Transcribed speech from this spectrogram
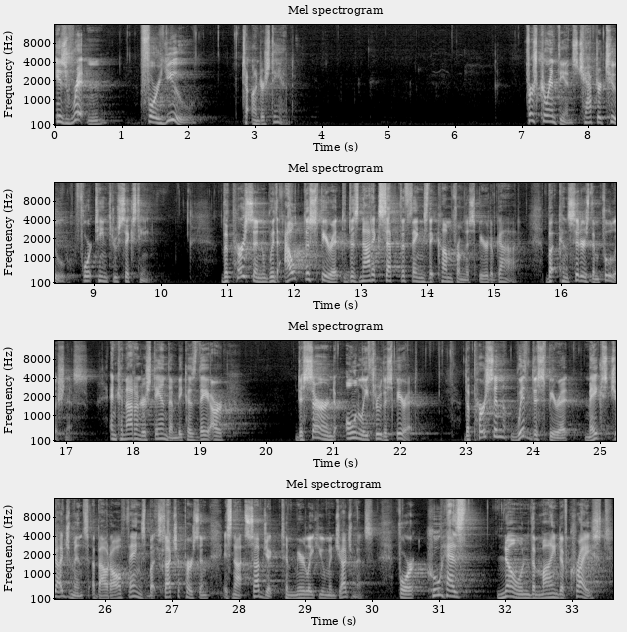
is written for you to understand. 1 Corinthians chapter 2, 14 through 16. The person without the Spirit does not accept the things that come from the Spirit of God, but considers them foolishness and cannot understand them because they are discerned only through the Spirit. The person with the Spirit makes judgments about all things, but such a person is not subject to merely human judgments. For who has known the mind of Christ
